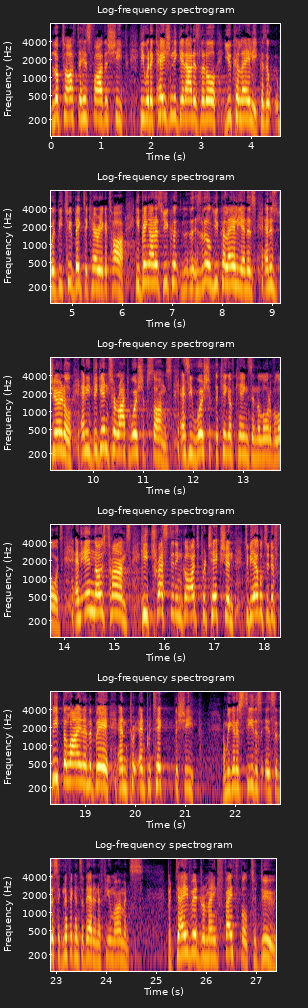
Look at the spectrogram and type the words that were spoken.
looked after his father's sheep. He would occasionally get out his little ukulele because it would be too big to carry a guitar. He'd bring out his, his, little ukulele and his, and his journal, and he'd begin to write worship songs as he worshiped the King of Kings and the Lord of Lords. And in those times, he trusted in God's protection to be able to defeat the lion and the bear and, and protect the sheep. And we're going to see this, the significance of that in a few moments. But David remained faithful to do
